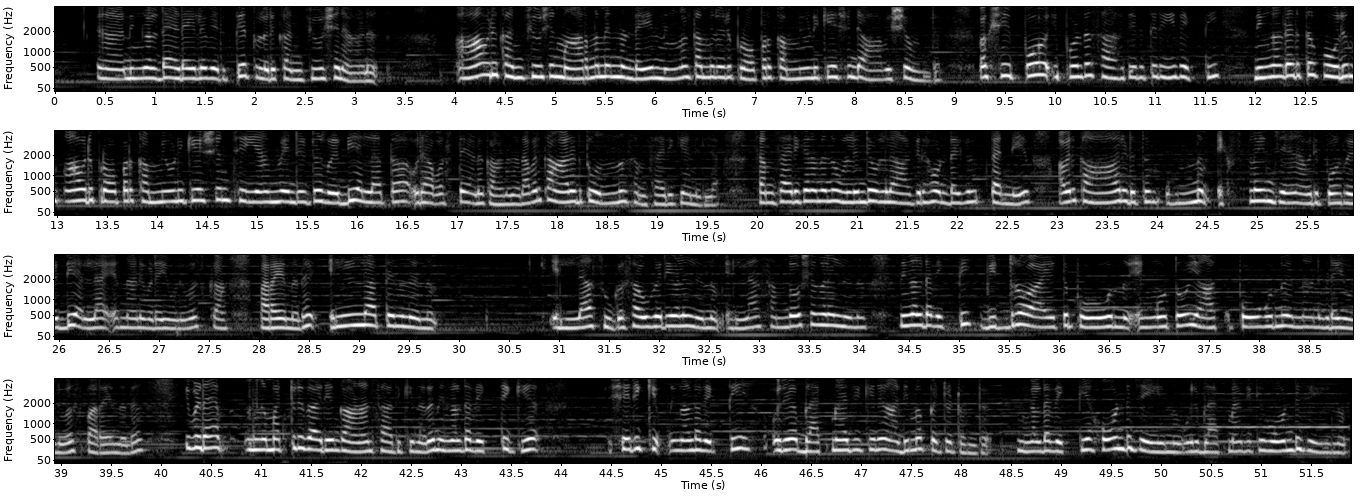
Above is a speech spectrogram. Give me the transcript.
നിങ്ങളുടെ ഇടയിൽ വരുത്തിയിട്ടുള്ളൊരു കൺഫ്യൂഷനാണ് ആ ഒരു കൺഫ്യൂഷൻ മാറണമെന്നുണ്ടെങ്കിൽ നിങ്ങൾ തമ്മിൽ ഒരു പ്രോപ്പർ കമ്മ്യൂണിക്കേഷന്റെ ആവശ്യമുണ്ട്. പക്ഷേ ഇപ്പോൾ ഇപ്പോഴത്തെ സാഹചര്യത്തിൽ ഈ വ്യക്തി നിങ്ങളുടെ അടുത്ത് പോലും ആ ഒരു പ്രോപ്പർ കമ്മ്യൂണിക്കേഷൻ ചെയ്യാൻ വേണ്ടിയിട്ട് റെഡി അല്ലാത്ത ഒരു അവസ്ഥയാണ് കാണുന്നത്. അവർക്ക് ആരടുത്തും ഒന്നും സംസാരിക്കാനില്ല. സംസാരിക്കണമെന്ന് ഉള്ളിന്റെ ഉള്ളിൽ ആഗ്രഹം ഉണ്ടെങ്കിൽ തന്നെയും അവർക്ക് ആരടുത്തും ഒന്നും എക്സ്പ്ലെയിൻ ചെയ്യാൻ അവരിപ്പോൾ റെഡി അല്ല എന്നാണ് ഇവിടെ യൂണിവേഴ്സ് പറയുന്നത്. എല്ലാത്തിൽ നിന്നും എല്ലാ സുഖ സൗകര്യങ്ങളിൽ നിന്നും എല്ലാ സന്തോഷങ്ങളിൽ നിന്നും നിങ്ങളുടെ വ്യക്തി വിഡ്രോ ആയിട്ട് പോകുന്നു എങ്ങോട്ടോ യാ പോകുന്നു എന്നാണ് ഇവിടെ യൂണിവേഴ്സ് പറയുന്നത്. ഇവിടെ മറ്റൊരു കാര്യം കാണാൻ സാധിക്കുന്നത് നിങ്ങളുടെ വ്യക്തിക്ക് ശരിക്കും നിങ്ങളുടെ വ്യക്തി ഒരു ബ്ലാക്ക് മാജിക്കിന് അടിമപ്പെട്ടിട്ടുണ്ട്. നിങ്ങളുടെ വ്യക്തിയെ ഹോണ്ട് ചെയ്യുന്നു ഒരു ബ്ലാക്ക് മാജിക്ക് ഹോണ്ട് ചെയ്യുന്നു.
